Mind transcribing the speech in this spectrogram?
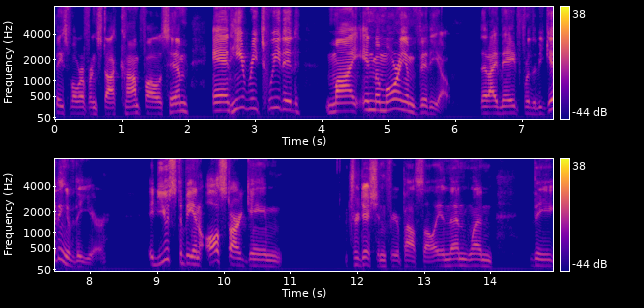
baseballreference.com follows him. And he retweeted my in memoriam video that I made for the beginning of the year. It used to be an all star game tradition for your pal Sully. And then when the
